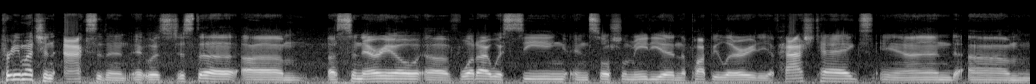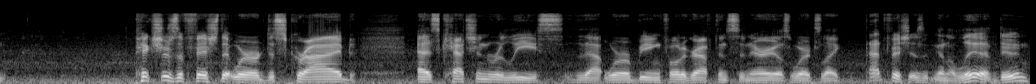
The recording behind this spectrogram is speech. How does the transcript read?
pretty much an accident. It was just a, um, a scenario of what I was seeing in social media and the popularity of hashtags and um, pictures of fish that were described as catch and release that were being photographed in scenarios where it's like, that fish isn't to live, dude.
